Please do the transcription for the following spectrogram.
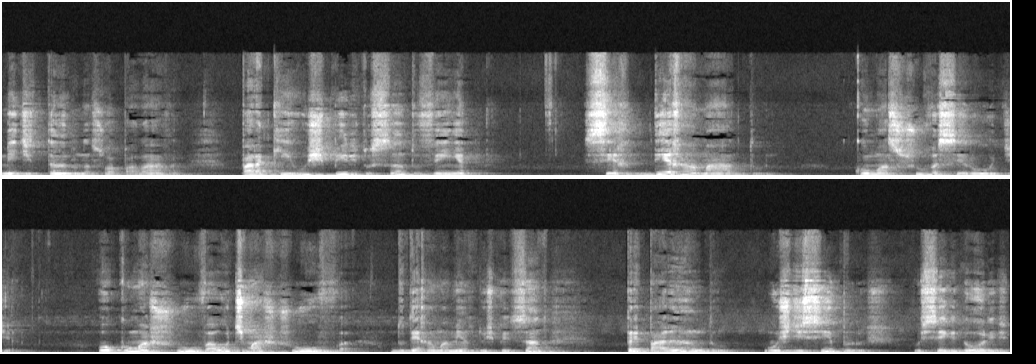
meditando na Sua palavra, para que o Espírito Santo venha ser derramado como a chuva serúdia, ou como a chuva, a última chuva do derramamento do Espírito Santo, preparando os discípulos, os seguidores,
